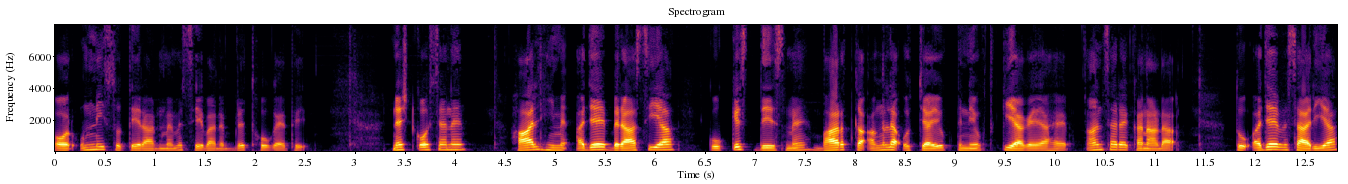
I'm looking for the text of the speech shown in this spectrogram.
और उन्नीस सौ तिरानवे में सेवानिवृत्त हो गए थे। नेक्स्ट क्वेश्चन है, हाल ही में अजय बिरासिया को किस देश में भारत का अगला उच्चायुक्त नियुक्त किया गया है? आंसर है कनाडा। तो अजय विसारिया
